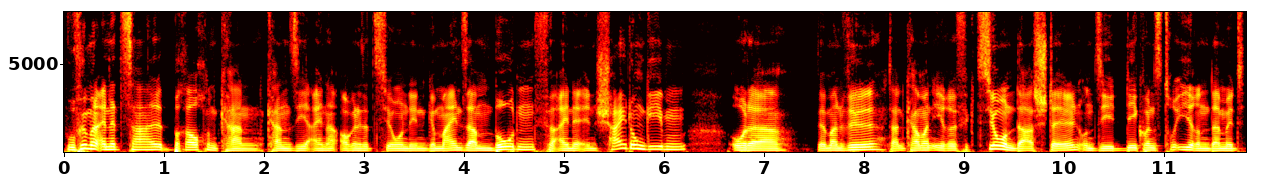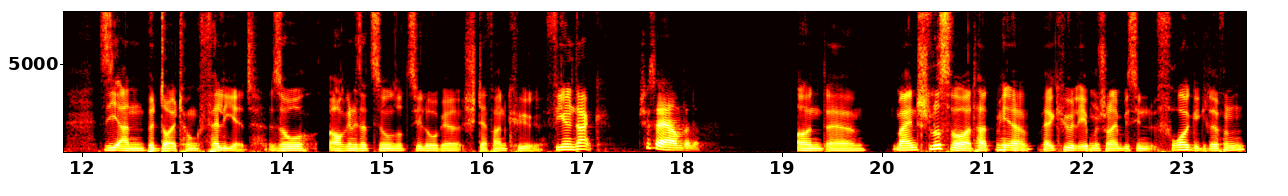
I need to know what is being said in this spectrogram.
wofür man eine Zahl brauchen kann, kann sie einer Organisation den gemeinsamen Boden für eine Entscheidung geben oder wenn man will, dann kann man ihre Fiktion darstellen und sie dekonstruieren, damit sie an Bedeutung verliert. So Organisationssoziologe Stefan Kühl. Vielen Dank. Tschüss, Herr Hermwille. Und äh, mein Schlusswort hat mir Herr Kühl eben schon ein bisschen vorgegriffen.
